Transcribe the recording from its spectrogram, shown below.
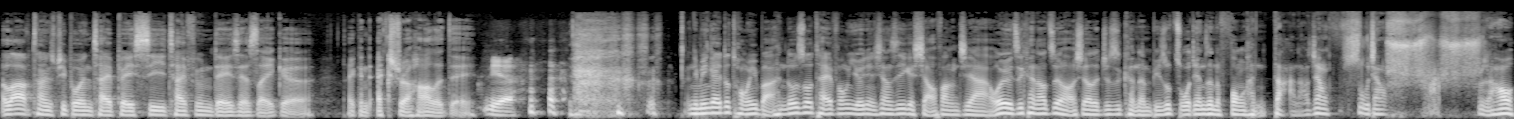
a lot of times people in Taipei see typhoon days as like a like an extra holiday. Yeah. 你们应该都同意吧？很多时候台风有点像是一个小放假。我有一次看到最好笑的就是，可能比如说昨天真的风很大，然后这样树这样，然后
